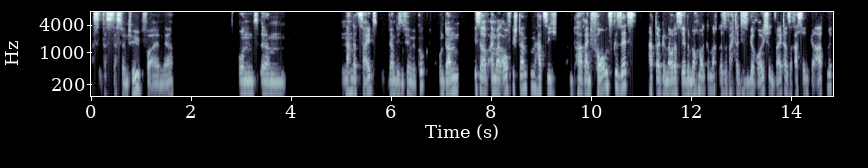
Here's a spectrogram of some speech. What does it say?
was, was ist das für ein Typ vor allem, ja? Und ähm, nach einer Zeit, wir haben diesen Film geguckt und dann ist er auf einmal aufgestanden, hat sich ein paar Reihen vor uns gesetzt, hat da genau dasselbe nochmal gemacht, also weiter diese Geräusche und weiter rasselnd geatmet.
